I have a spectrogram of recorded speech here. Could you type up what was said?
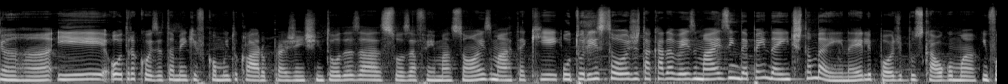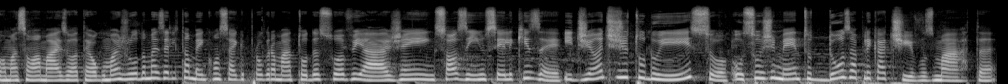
Uhum. E outra coisa também que ficou muito claro para a gente em todas as suas afirmações, Marta, é que o turista hoje está cada vez mais independente também, né? Ele pode buscar alguma informação a mais ou até alguma ajuda, mas ele também consegue consegue programar toda a sua viagem sozinho, se ele quiser. E diante de tudo isso, o surgimento dos aplicativos, Marta,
